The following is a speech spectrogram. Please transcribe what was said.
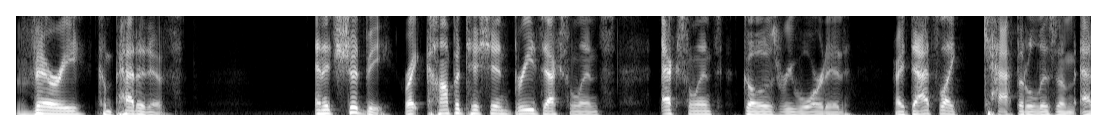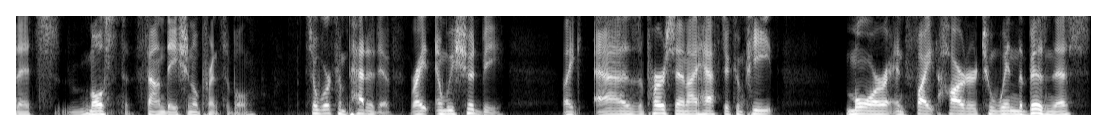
very competitive. And it should be, right? Competition breeds excellence. Excellence goes rewarded, right? That's like capitalism at its most foundational principle. So we're competitive, right? And we should be. Like, as a person, I have to compete more and fight harder to win the business.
